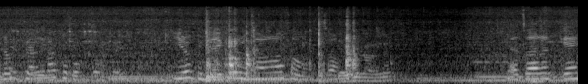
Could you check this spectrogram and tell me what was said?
이렇게 잘라서 먹자. 이렇게 네 개로 잘라서 먹자. 내가 자를게.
